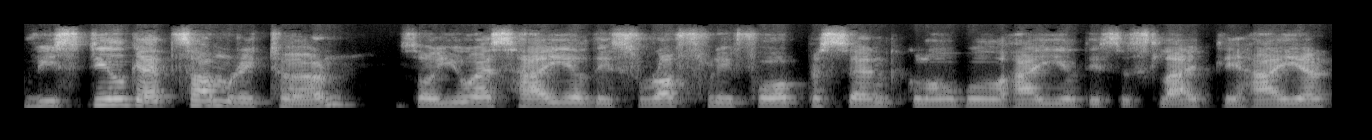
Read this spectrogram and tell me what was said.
we still get some return. So US high yield is roughly 4%, global high yield is slightly higher.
